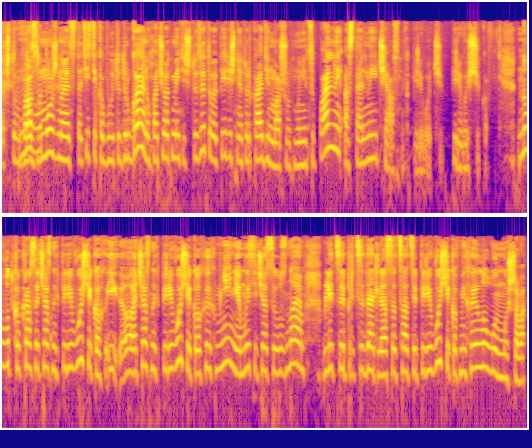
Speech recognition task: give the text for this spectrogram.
Так что, ну возможно, вот... статистика будет и другая, но хочу отметить, что из этого перечня только один маршрут муниципальный, остальные частных перевозчиков. Ну вот как раз о частных перевозчиках и э, о частных перевозчиках их мнение мы сейчас и узнаем в лице председателя Ассоциации перевозчиков Михаила Оймышева.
